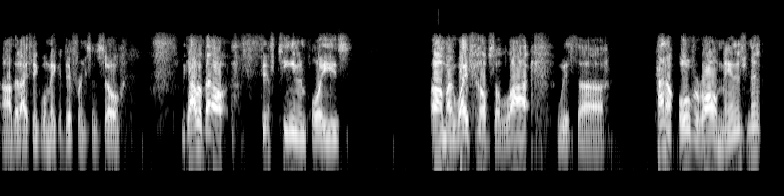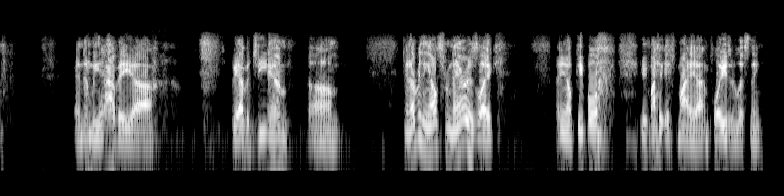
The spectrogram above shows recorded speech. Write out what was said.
uh, that I think will make a difference. And so we have about 15 employees uh, my wife helps a lot with uh, kind of overall management, and then we have a uh, we have a GM, um, and everything else from there is like, you know, people. If my if my uh, employees are listening,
